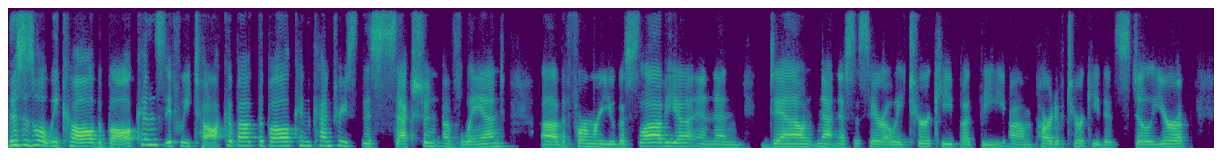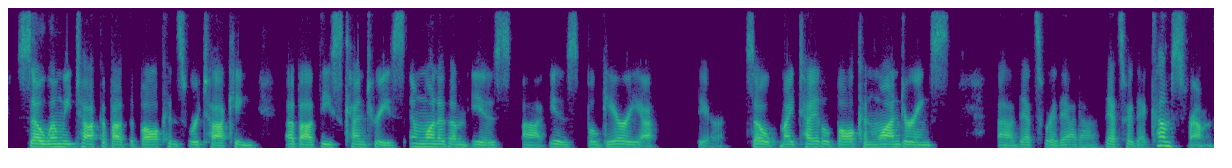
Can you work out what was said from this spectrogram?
This is what we call the Balkans. If we talk about the Balkan countries, this section of land, uh, the former Yugoslavia, and then down, not necessarily Turkey, but the um, part of Turkey that's still Europe. So when we talk about the Balkans, we're talking about these countries, and one of them is uh, is Bulgaria there. So my title, Balkan Wanderings, uh, that's where that uh, that's where that comes from.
